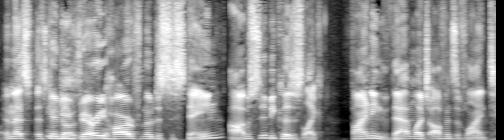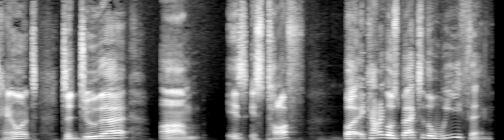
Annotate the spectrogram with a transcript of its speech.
like, and that's it's going to be does that? very hard for them to sustain, obviously, because like finding that much offensive line talent to do that um, is is tough. But it kind of goes back to the we thing.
